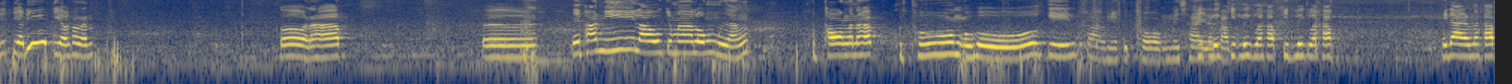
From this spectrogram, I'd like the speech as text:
นิดเดียวนิดเดียวเท่านั้น ก็นะครับ เออในพาร์ทนี้เราจะมาลงเหมืองขุดทองกันนะครับ ขุดทอง โอ้โห เกย์หรือเปล่าเนี่ยขุดทองไม่ใช่คิดแล้วลึกครับ คิดลึกแล้วครับ คิดลึกแล้วครับ ไม่ได้แล้วนะครับ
